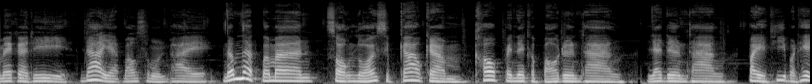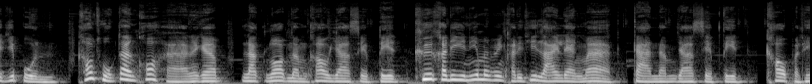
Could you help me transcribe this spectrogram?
แมคคาที่ได้แอบเอาสมุนไพรน้ำหนักประมาณ 219 กรัม เข้าไปในกระเป๋าเดินทาง และเดินทางไปที่ประเทศญี่ปุ่น เขาถูกตั้งข้อหานะครับลักลอบนำเข้ายาเสพติด คือคดีนี้มันเป็นคดีที่ร้ายแรงมาก การนำยาเสพติดเข้าประเท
